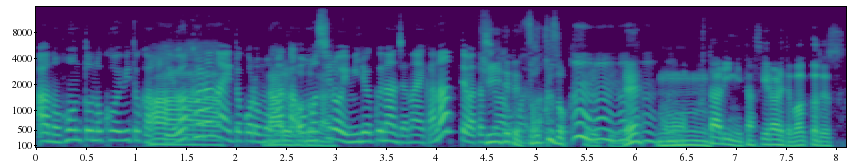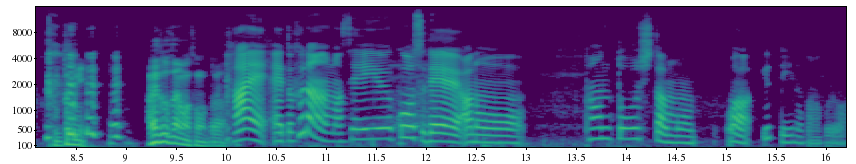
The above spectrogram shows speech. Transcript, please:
あの本当の恋人かっていうわからないところもまた面白い魅力なんじゃないかなって私聞いては思いますてゾクゾクするっていうね。うんうんうんうんもううん。二人に助けられてばっかです。本当に。ありがとうございます本当に。はい。えっ、と普段まあ声優コースであの担当したものは言っていいのかなこれは。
